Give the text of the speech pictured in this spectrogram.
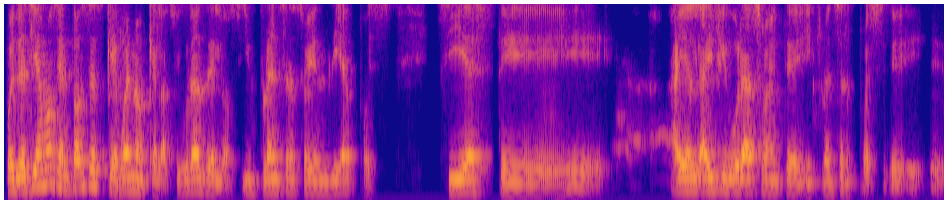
pues decíamos entonces que, bueno, que las figuras de los influencers hoy en día, pues sí, este, hay, hay figuras, solamente influencers, pues, eh, eh,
